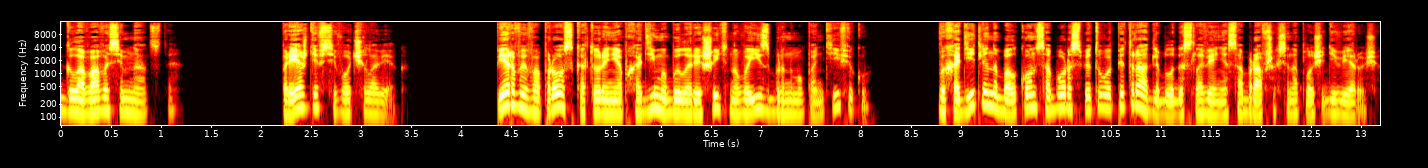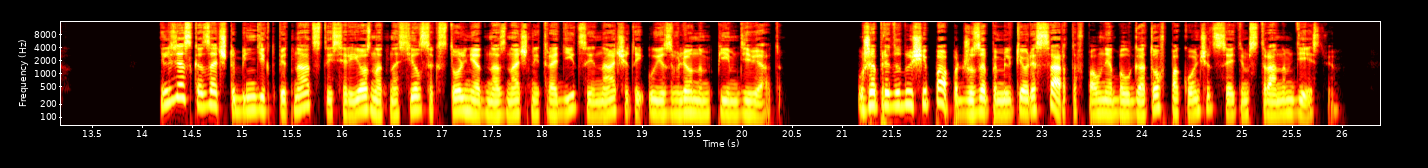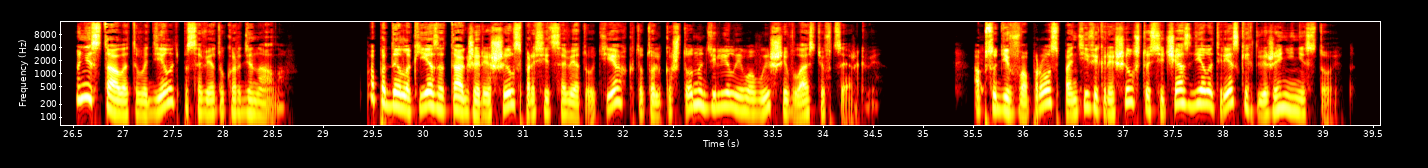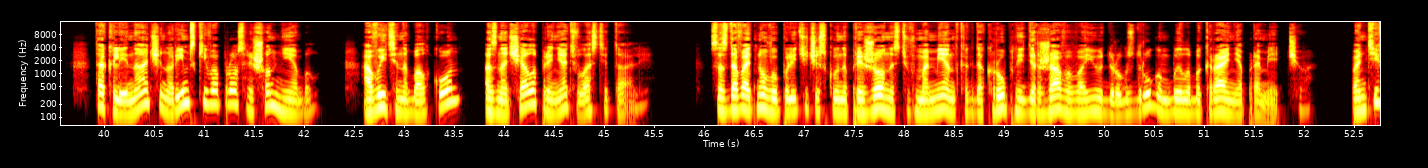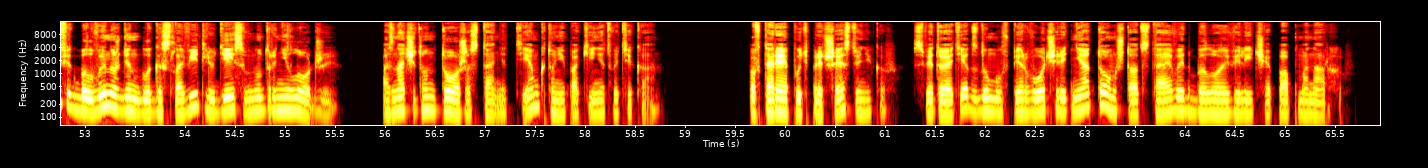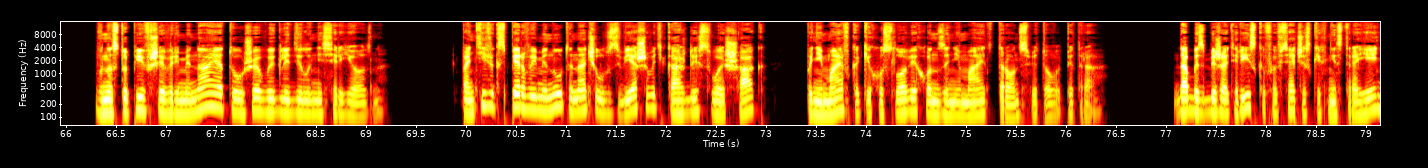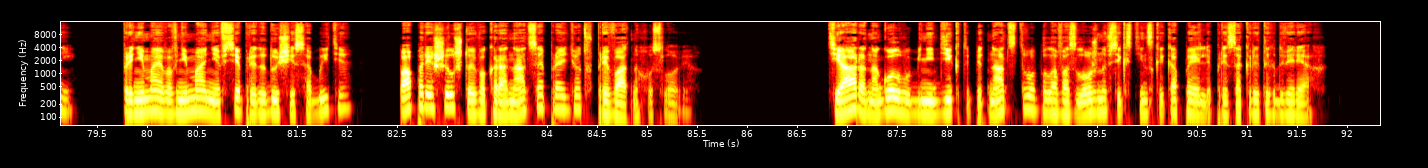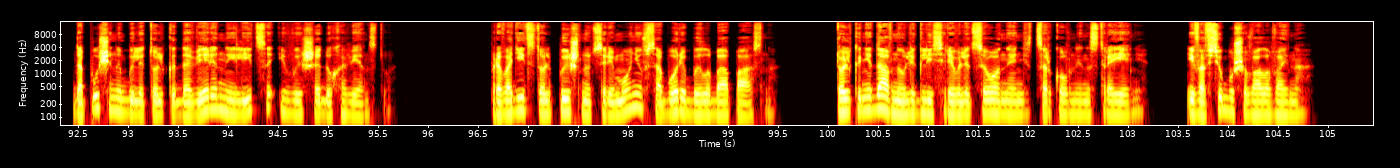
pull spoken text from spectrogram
Глава 18. Прежде всего человек. Первый вопрос, который необходимо было решить новоизбранному понтифику, выходить ли на балкон собора Святого Петра для благословения собравшихся на площади верующих. Нельзя сказать, что Бенедикт XV серьезно относился к столь неоднозначной традиции, начатой уязвленным Пием IX. Уже предыдущий папа Джузеппе Мелькиоре Сарто вполне был готов покончить с этим странным действием, но не стал этого делать по совету кардиналов. Папа Делла Кьеза также решил спросить совета у тех, кто только что наделил его высшей властью в церкви. Обсудив вопрос, понтифик решил, что сейчас делать резких движений не стоит. Так или иначе, но римский вопрос решен не был, а выйти на балкон означало принять власть Италии. Создавать новую политическую напряженность в момент, когда крупные державы воюют друг с другом, было бы крайне опрометчиво. Понтифик был вынужден благословить людей с внутренней лоджии, а значит, он тоже станет тем, кто не покинет Ватикан. Повторяя путь предшественников, Святой Отец думал в первую очередь не о том, что отстаивает былое величие пап-монархов. В наступившие времена это уже выглядело несерьезно. Понтифик с первой минуты начал взвешивать каждый свой шаг, понимая, в каких условиях он занимает трон Святого Петра. Дабы избежать рисков и всяческих нестроений, принимая во внимание все предыдущие события, папа решил, что его коронация пройдет в приватных условиях. Тиара на голову Бенедикта XV была возложена в Сикстинской капелле при закрытых дверях. Допущены были только доверенные лица и высшее духовенство. Проводить столь пышную церемонию в соборе было бы опасно. Только недавно улеглись революционные антицерковные настроения, и вовсю бушевала война.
